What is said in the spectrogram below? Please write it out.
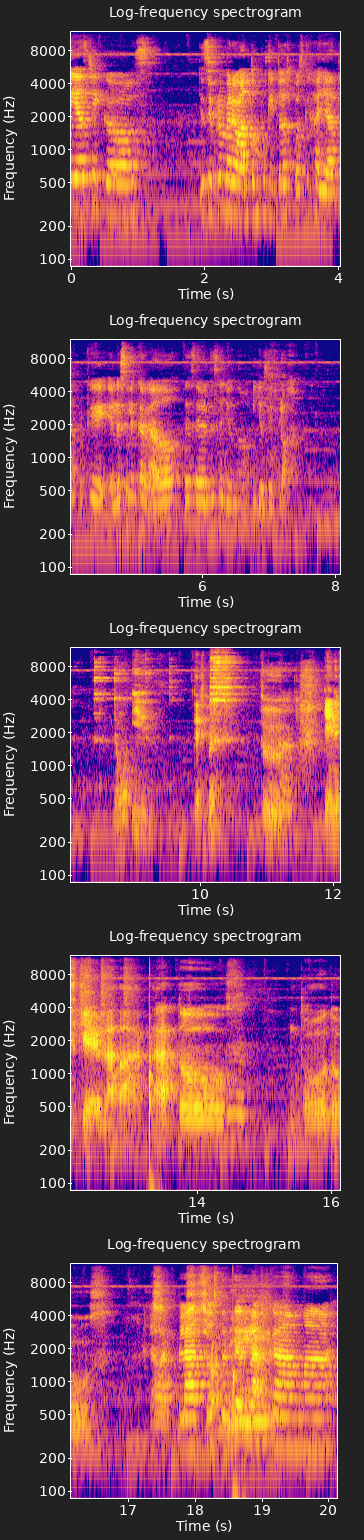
días, chicos. Yo siempre me levanto un poquito después que Hayato porque él es el encargado de hacer el desayuno y yo soy floja. No, y después tú tienes que lavar platos, todos. Lavar platos, tender la cama,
